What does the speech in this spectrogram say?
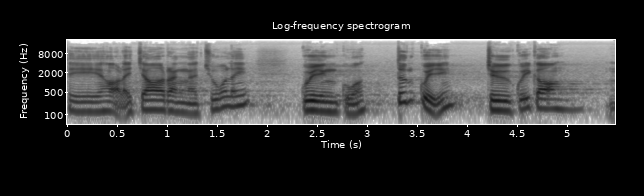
thì họ lại cho rằng là Chúa lấy quyền của tướng quỷ trừ quỷ con. Ừ.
